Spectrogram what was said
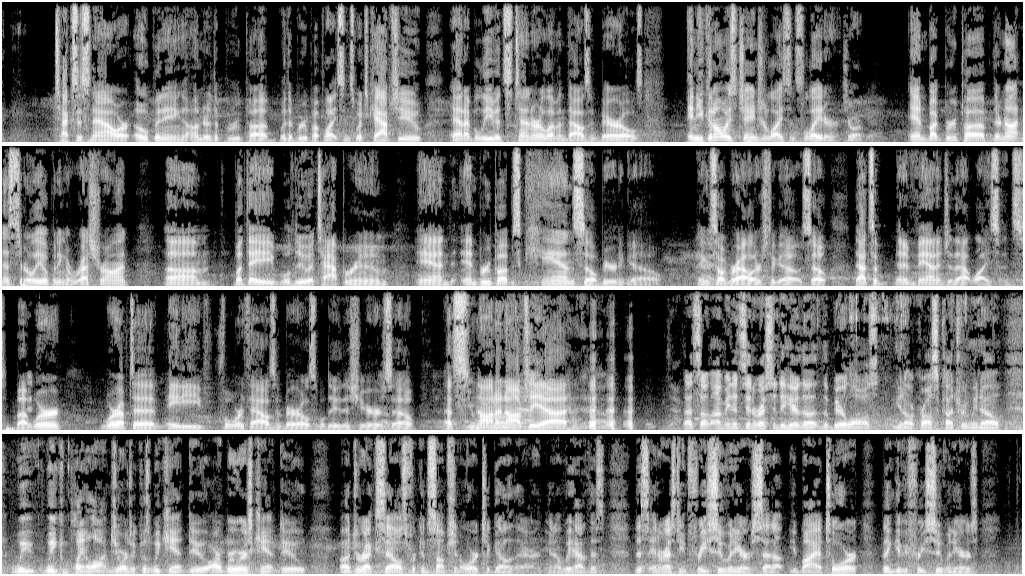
Texas now are opening under the brew pub with a brew pub license, which caps you at I believe it's ten or eleven thousand barrels, and you can always change your license later. Sure. And by brew pub, they're not necessarily opening a restaurant, um, but they will do a tap room, and and brew pubs can sell beer to go. They can sell growlers to go. So that's a, an advantage of that license. But we're we're up to eighty four thousand barrels. We'll do this year. So that's not an option. Yeah. That's some, I mean, it's interesting to hear the, the beer laws, you know, across the country. We know we we complain a lot in Georgia because we can't do our brewers can't do uh, direct sales for consumption or to go there. You know, we have this this interesting free souvenir setup. You buy a tour, they can give you free souvenirs.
